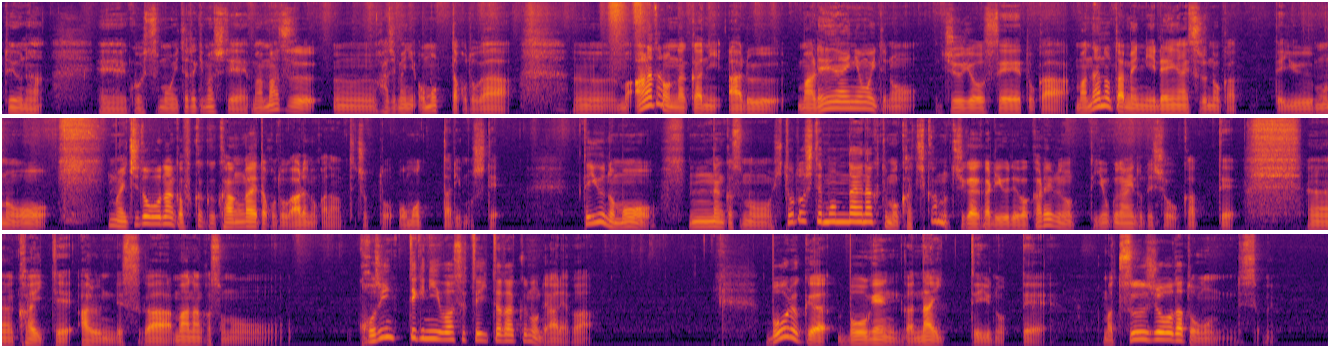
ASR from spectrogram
というような、えーご質問をいただきまして、まあ、まずうん初めに思ったことがうん、まあ、あなたの中にある、まあ、恋愛においての重要性とか、まあ、何のために恋愛するのかっていうものを、まあ、一度なんか深く考えたことがあるのかなってちょっと思ったりもして。っていうのも、なんかその人として問題なくても価値観の違いが理由で別れるのって良くないのでしょうかって、うん書いてあるんですが、まあなんかその、個人的に言わせていただくのであれば、暴力や暴言がないっていうのって、まあ通常だと思うんですよね。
